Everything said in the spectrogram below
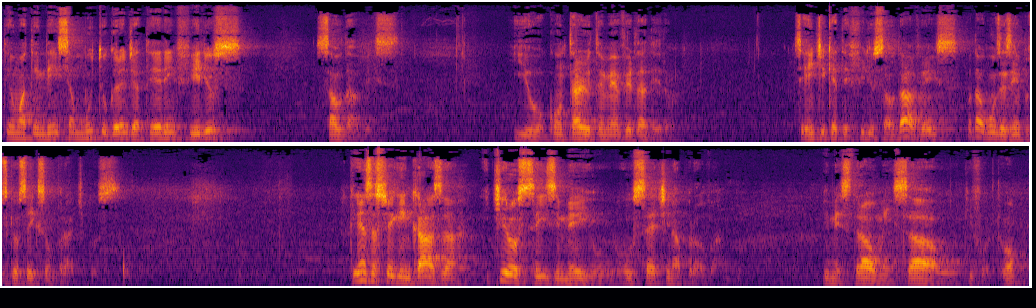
têm uma tendência muito grande a terem filhos saudáveis. E o contrário também é verdadeiro. Se a gente quer ter filhos saudáveis, vou dar alguns exemplos que eu sei que são práticos. A criança chega em casa e tirou seis e meio ou sete na prova. Bimestral, mensal, o que for, tá bom?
